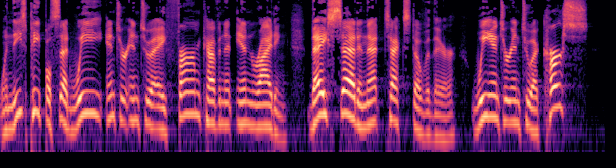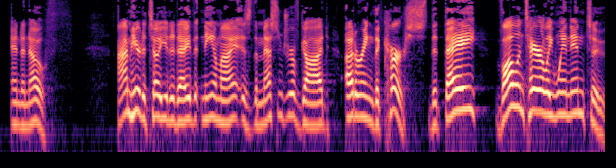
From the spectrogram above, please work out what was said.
when these people said, We enter into a firm covenant in writing, they said in that text over there, We enter into a curse and an oath. I'm here to tell you today that Nehemiah is the messenger of God uttering the curse that they voluntarily went into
